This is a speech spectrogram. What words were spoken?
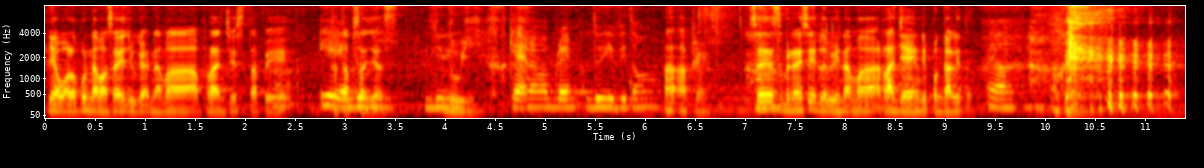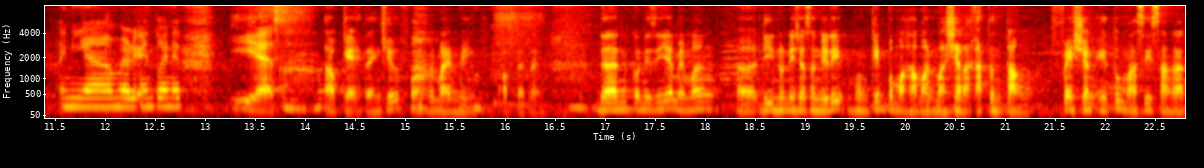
ya walaupun nama saya juga nama Prancis, tapi Iya, tetap ya, saja Louis. Louis. Kayak nama brand Louis Vuitton. Ah, oke. Saya sebenarnya sih lebih nama raja yang dipenggal itu. Ya, Oke. ini ya Mary Antoinette. Yes. Oke, thank you for remind me of that name. Dan kondisinya memang eh, di Indonesia sendiri mungkin pemahaman masyarakat tentang fashion itu masih sangat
